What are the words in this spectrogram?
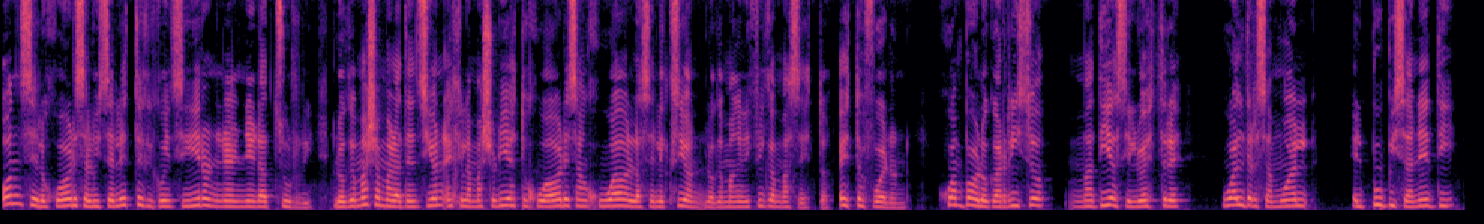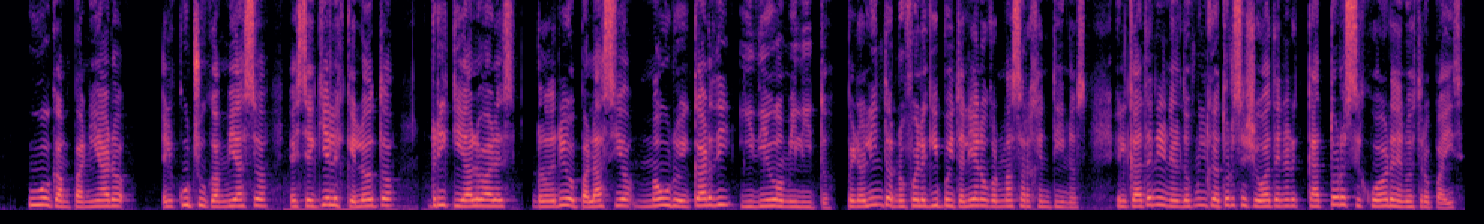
11 los jugadores albicelestes que coincidieron en el Nerazzurri. Lo que más llama la atención es que la mayoría de estos jugadores han jugado en la selección, lo que magnifica más esto. Estos fueron Juan Pablo Carrizo, Matías Silvestre, Walter Samuel, el Pupi Zanetti, Hugo Campagnaro, el Cuchu Cambiaso, Ezequiel Esqueloto, Ricky Álvarez, Rodrigo Palacio, Mauro Icardi y Diego Milito. Pero el Inter no fue el equipo italiano con más argentinos. El Catania en el 2014 llegó a tener 14 jugadores de nuestro país,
